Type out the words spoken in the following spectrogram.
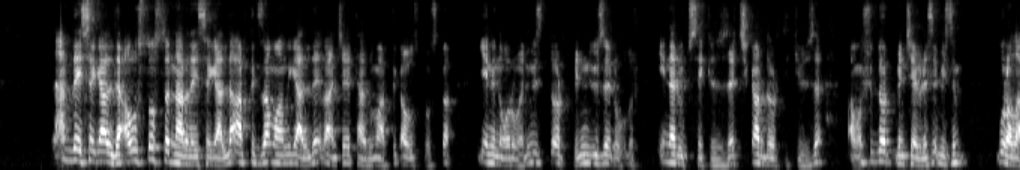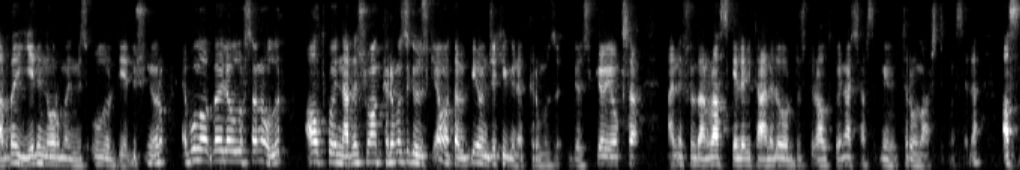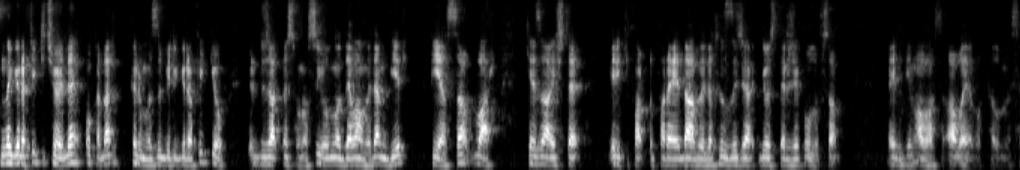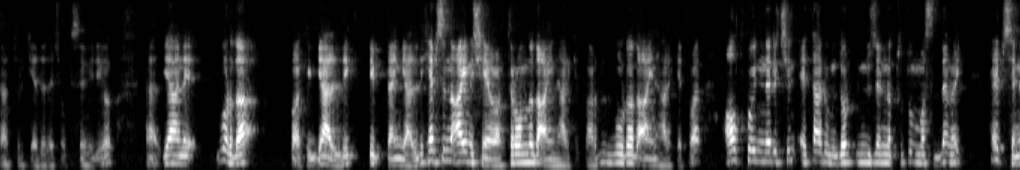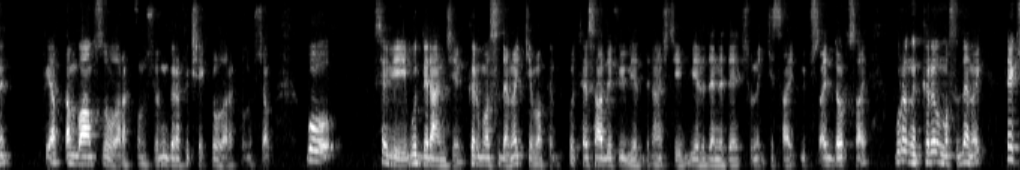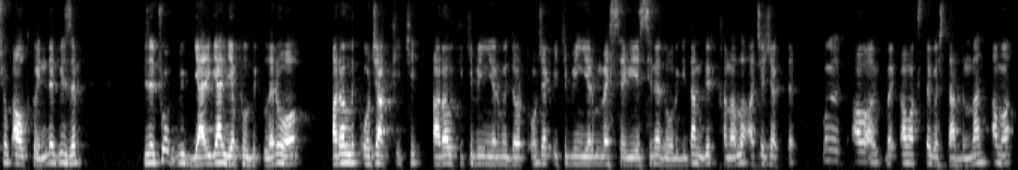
Neredeyse geldi. Ağustos'ta neredeyse geldi. Artık zamanı geldi. Bence Ethereum artık Ağustos'ta yeni normalimiz 4000'in üzeri olur. İner 3800'e, çıkar 4200'e. Ama şu 4000 çevresi bizim buralarda yeni normalimiz olur diye düşünüyorum. E bunu böyle olursa ne olur? Altcoin'lerde şu an kırmızı gözüküyor ama tabii bir önceki güne kırmızı gözüküyor. Yoksa hani şuradan rastgele bir tane doğru dürüst bir altcoin açarsak ne bileyim açtık mesela. Aslında grafik hiç öyle o kadar kırmızı bir grafik yok. Bir düzeltme sonrası yoluna devam eden bir piyasa var. Keza işte bir iki farklı paraya daha böyle hızlıca gösterecek olursam ne bileyim Ava, Ava'ya bakalım mesela Türkiye'de de çok seviliyor. Yani burada bakın geldik dipten geldik. Hepsinde aynı şey var. Tron'da da aynı hareket vardı. Burada da aynı hareket var. Altcoin'ler için Ethereum 4000'in üzerine tutunması demek hepsinin fiyattan bağımsız olarak konuşuyorum. Grafik şekli olarak konuşacağım. Bu seviyeyi, bu direnci kırması demek ki bakın bu tesadüfi bir direnç değil. Bir denede şunu 2 say, 3 say, 4 say. Buranın kırılması demek pek çok altcoin'de bizim bize çok büyük gel gel yapıldıkları o Aralık Ocak 2 Aralık 2024 Ocak 2025 seviyesine doğru giden bir kanalı açacaktır. Bunu Avax'ta gösterdim ben ama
